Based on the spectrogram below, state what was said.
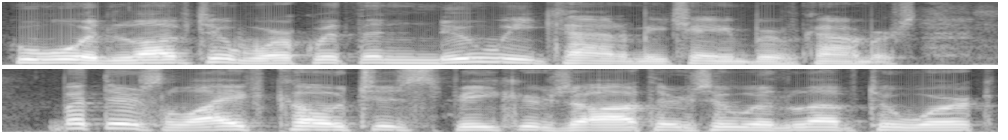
who would love to work with the new Economy Chamber of Commerce. But there's life coaches, speakers, authors who would love to work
